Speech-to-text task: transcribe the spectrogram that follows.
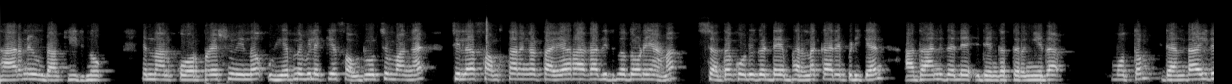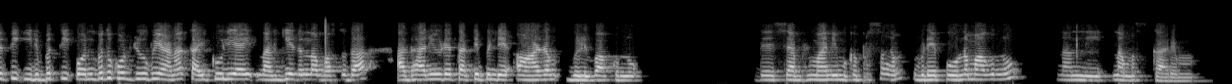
ധാരണയുണ്ടാക്കിയിരുന്നു. എന്നാൽ കോർപ്പറേഷനിൽ നിന്ന് ഉയർന്ന വിലയ്ക്ക് സൗരോർജം വാങ്ങാൻ ചില സംസ്ഥാനങ്ങൾ തയ്യാറാകാതിരുന്നതോടെയാണ് ശതകോടികളുടെ ഭരണക്കാരെ പിടിക്കാൻ അദാനി തന്നെ രംഗത്തിറങ്ങിയത്. മൊത്തം രണ്ടായിരത്തി ഇരുപത്തി ഒൻപത് കോടി രൂപയാണ് കൈക്കൂലിയായി നൽകിയതെന്ന വസ്തുത അദാനിയുടെ തട്ടിപ്പിന്റെ ആഴം വെളിവാക്കുന്നു. ദേശാഭിമാനി മുഖപ്രസംഗം ഇവിടെ പൂർണമാകുന്നു. നന്ദി നമസ്കാരം.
